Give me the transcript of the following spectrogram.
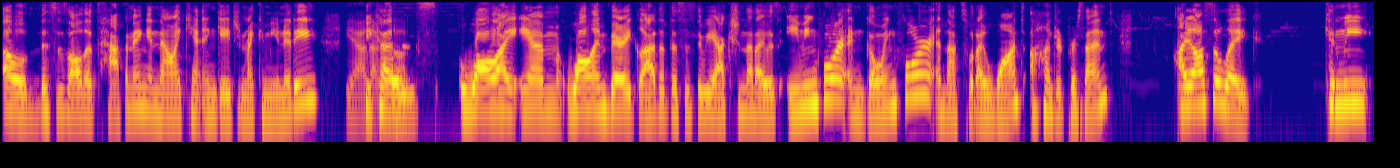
"Oh, this is all that's happening and now I can't engage in my community." yeah Because- While I am while I'm very glad that this is the reaction that I was aiming for and going for and that's what I want 100%. I also like can we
